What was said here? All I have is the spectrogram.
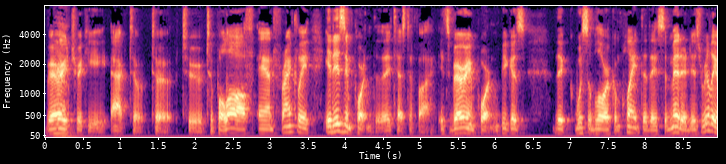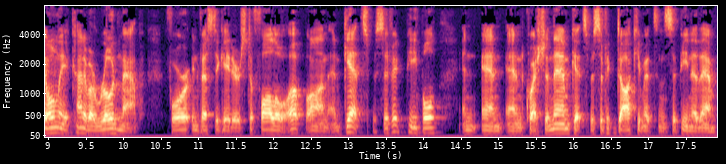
very yeah. tricky act to, to, to, to pull off. And frankly, it is important that they testify. It's very important because the whistleblower complaint that they submitted is really only a kind of a roadmap for investigators to follow up on and get specific people and, and, and question them, get specific documents and subpoena them.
